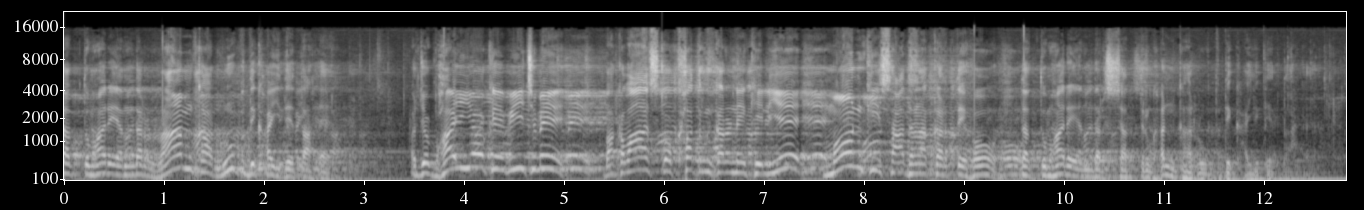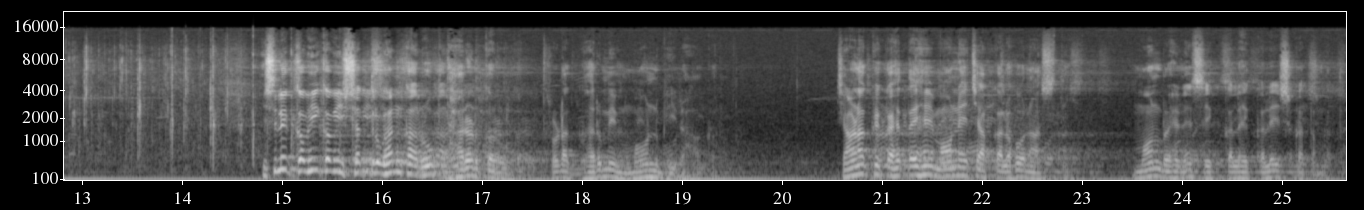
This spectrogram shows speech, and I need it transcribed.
तब तुम्हारे अंदर राम का रूप दिखाई देता है। और जो भाइयों के बीच में बकवास को खत्म करने के लिए मौन की साधना करते हो, तब तुम्हारे अंदर शत्रुघ्न का रूप दिखाई देता है। इसलिए कभी कभी शत्रुघ्न का रूप धारण करो, थोड़ा घर में मौन भी रहा करो। चाणक्य कहते हैं, मौने चा कलहो नास्ती। मौन रहने से कलह कलेश खत्म होता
